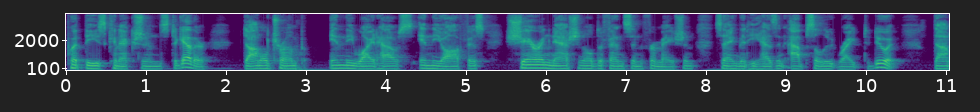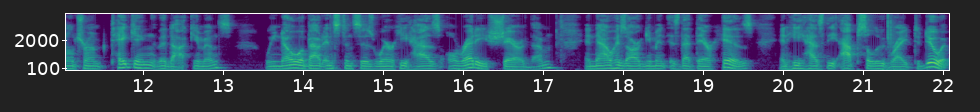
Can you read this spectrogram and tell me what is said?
put these connections together. Donald Trump in the White House, in the office, sharing national defense information, saying that he has an absolute right to do it. Donald Trump taking the documents. We know about instances where he has already shared them. And now his argument is that they're his and he has the absolute right to do it.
